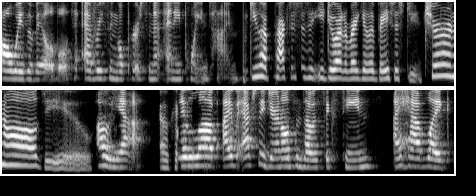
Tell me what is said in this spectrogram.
always available to every single person at any point in time. Do you have practices that you do on a regular basis? Do you journal? Do you? Oh, yeah. Okay. I love, I've actually journaled since I was 16. I have like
